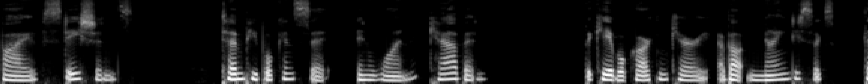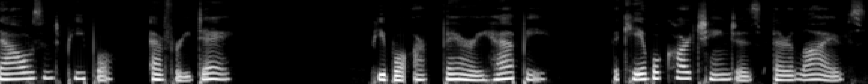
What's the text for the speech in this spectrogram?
five stations. Ten people can sit in one cabin. The cable car can carry about 96,000 people every day. People are very happy. The cable car changes their lives.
